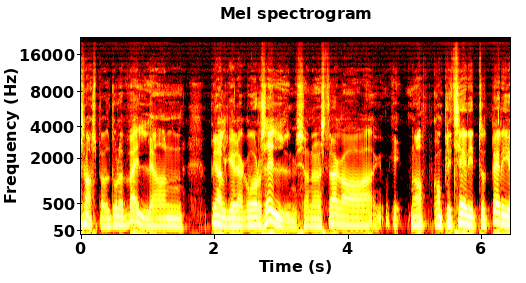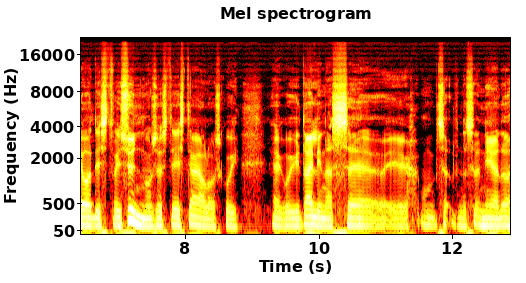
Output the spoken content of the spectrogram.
esmaspäeval tuleb välja, on pealkirjaga Orsell, mis on ühest väga noh, komplitseeritud perioodist või sündmusest Eesti ajaloos, kui kui Tallinnas nii-öelda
